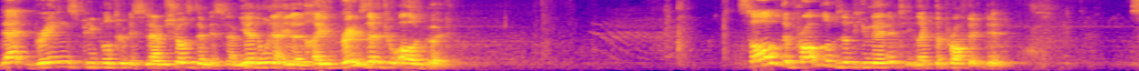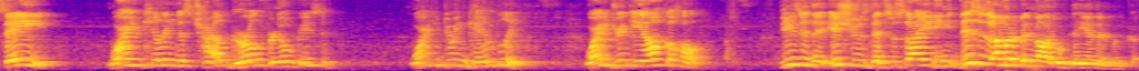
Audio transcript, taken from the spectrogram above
that brings people to Islam, shows them Islam. يَدْعُونَ إِلَى الْخَيْرِ Brings them to all good. Solve the problems of humanity like the Prophet did. Say, why are you killing this child girl for no reason? Why are you doing gambling? Why are you drinking alcohol? These are the issues that society, this is Amr bin Ma'ruf Nahi al Munkar.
